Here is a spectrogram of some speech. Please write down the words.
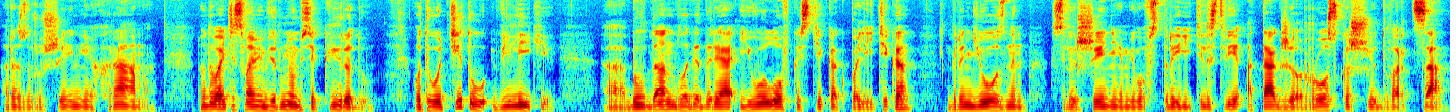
разрушение храма. Но давайте с вами вернемся к Ироду. Вот его титул «Великий» а, был дан благодаря его ловкости как политика, грандиозным свершением его в строительстве, а также роскошью дворца,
